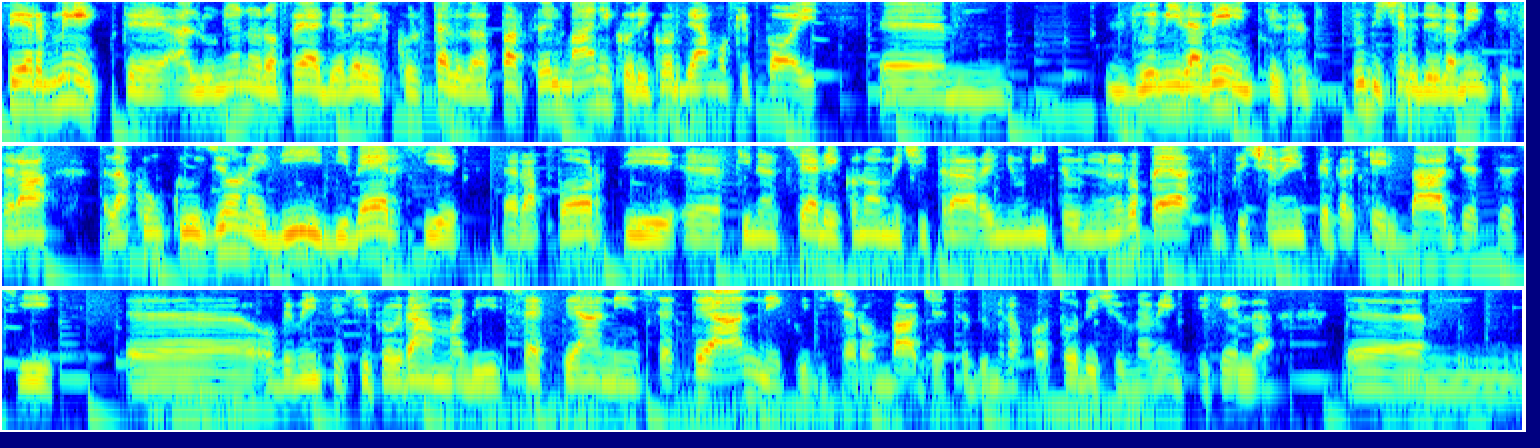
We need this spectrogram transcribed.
permette all'Unione Europea di avere il coltello dalla parte del manico. Ricordiamo che poi ehm, il 2020, il 31 dicembre 2020 sarà la conclusione di diversi rapporti eh, finanziari e economici tra Regno Unito e Unione Europea, semplicemente perché il budget si eh, ovviamente si programma di 7 anni in 7 anni, quindi c'era un budget 2014-2020 che il, ehm,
